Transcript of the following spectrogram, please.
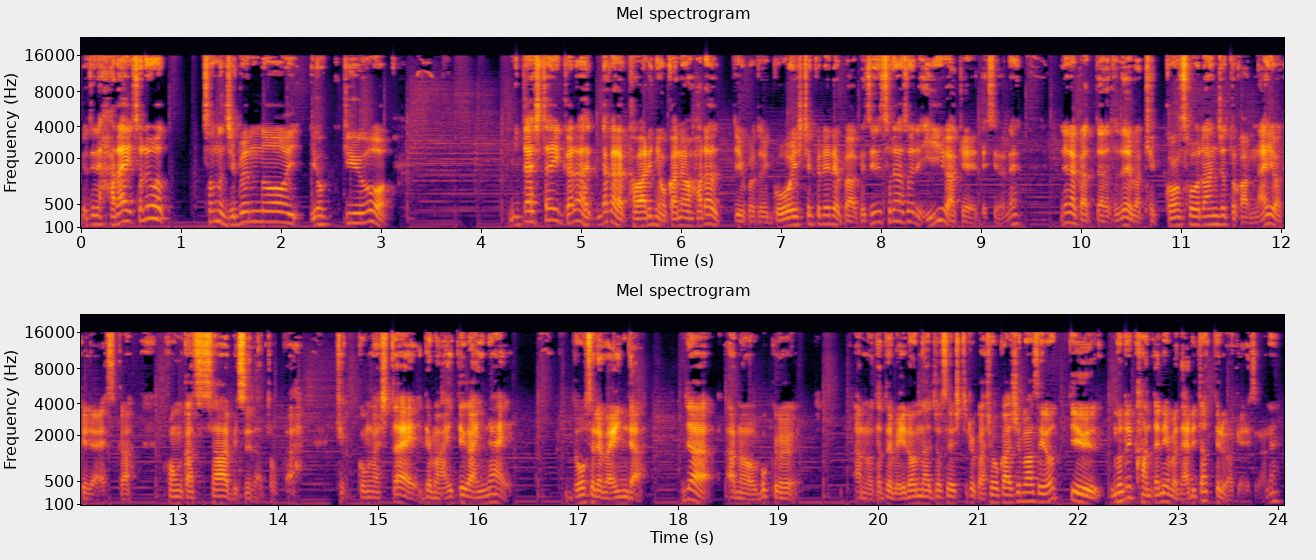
別に払い、それを、その自分の欲求を満たしたいから、だから代わりにお金を払うっていうことに合意してくれれば、別にそれはそれでいいわけですよね。でなかったら、例えば結婚相談所とかもないわけじゃないですか。婚活サービスだとか、結婚がしたい、でも相手がいない。どうすればいいんだ？じゃあ、あの、僕、あの、例えばいろんな女性してるから紹介しますよっていうので簡単に言えば成り立ってるわけですよね。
